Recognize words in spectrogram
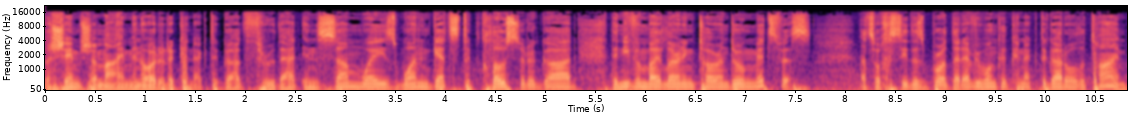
l'shem shamayim, in order to connect to God through that, in some ways one gets to closer to God than even by learning Torah and doing mitzvahs. That's what Hasidus brought, that everyone could connect to God all the time.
